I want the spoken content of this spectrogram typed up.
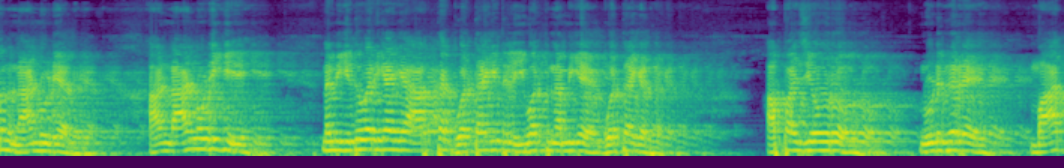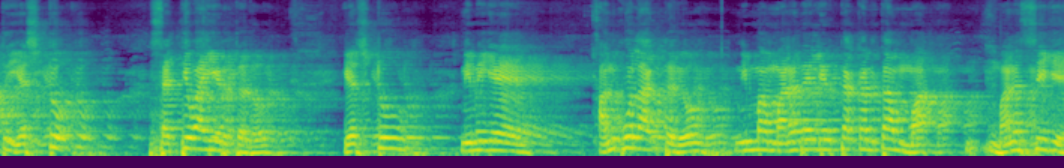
ಒಂದು ನಾಣ್ಣುಡಿ ಆದರೆ. ಆ ನಾಣ್ಣುಡಿಗೆ ನಮಗೆ ಇದುವರೆಗೆ ಅರ್ಥ ಗೊತ್ತಾಗಿದ್ದಿಲ್ಲ. ಇವತ್ತು ನಮಗೆ ಗೊತ್ತಾಗ್ಯದ. ಅಪ್ಪಾಜಿಯವರು ನುಡಿದರೆ ಮಾತು ಎಷ್ಟು ಸತ್ಯವಾಗಿರ್ತದೋ ಎಷ್ಟು ನಿಮಗೆ ಅನುಕೂಲ ಆಗ್ತದೋ, ನಿಮ್ಮ ಮನದಲ್ಲಿರ್ತಕ್ಕಂಥ ಮ, ಮನಸ್ಸಿಗೆ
